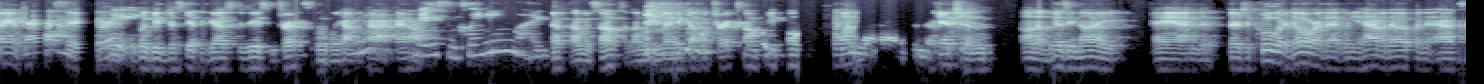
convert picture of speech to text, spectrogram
fantastic. Great. We could just get the ghosts to do some tricks when we have a packed house. Maybe some cleaning, like I mean, something. I mean, maybe a couple tricks on people. One day I was in the kitchen on a busy night, and there's a cooler door that when you have it open, it has,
